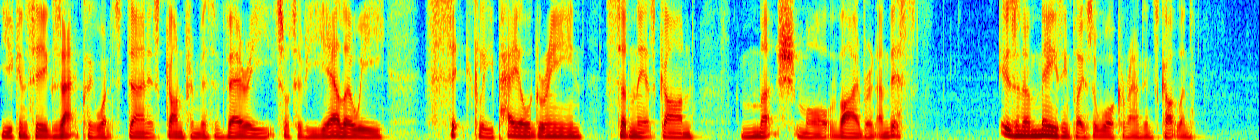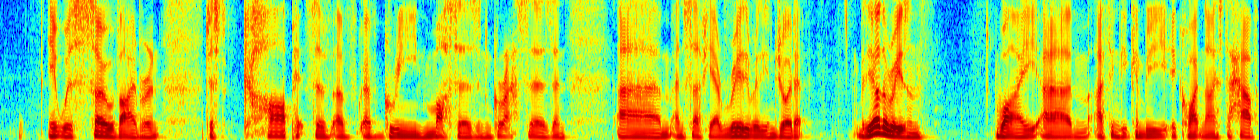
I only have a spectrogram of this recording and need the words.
you can see exactly what it's done. It's gone from this very sort of yellowy, sickly pale green. Suddenly it's gone much more vibrant. And this is an amazing place to walk around in Scotland. It was so vibrant, just carpets of, of, of green mosses and grasses and um, and stuff. Yeah, really, really enjoyed it. But the other reason why um, I think it can be quite nice to have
